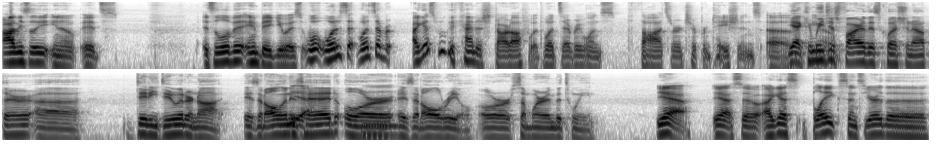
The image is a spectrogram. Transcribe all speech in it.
obviously you know it's it's a little bit ambiguous. What what is it? What's ever? I guess we could kind of start off with what's everyone's thoughts or interpretations of. Yeah, can we know- just fire this question out there? Uh, did he do it or not? Is it all in his Yeah. head or is it all real or somewhere in between? Yeah, yeah. So I guess Blake, since you're the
